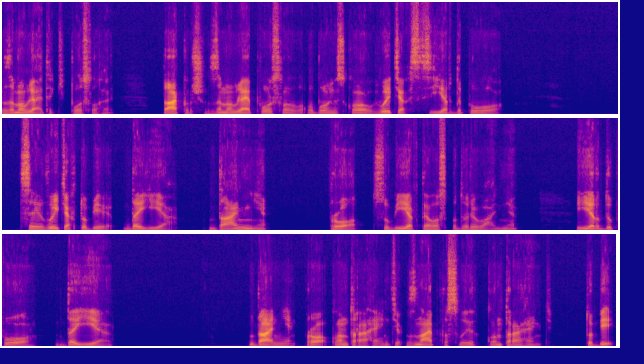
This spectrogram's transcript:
Замовляй такі послуги. Також замовляй послугу обов'язково витяг з ЄРДПО. Цей витяг тобі дає дані про суб'єкти господарювання. ЄРДПО дає дані про контрагентів, знай про своїх контрагентів. Тобі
